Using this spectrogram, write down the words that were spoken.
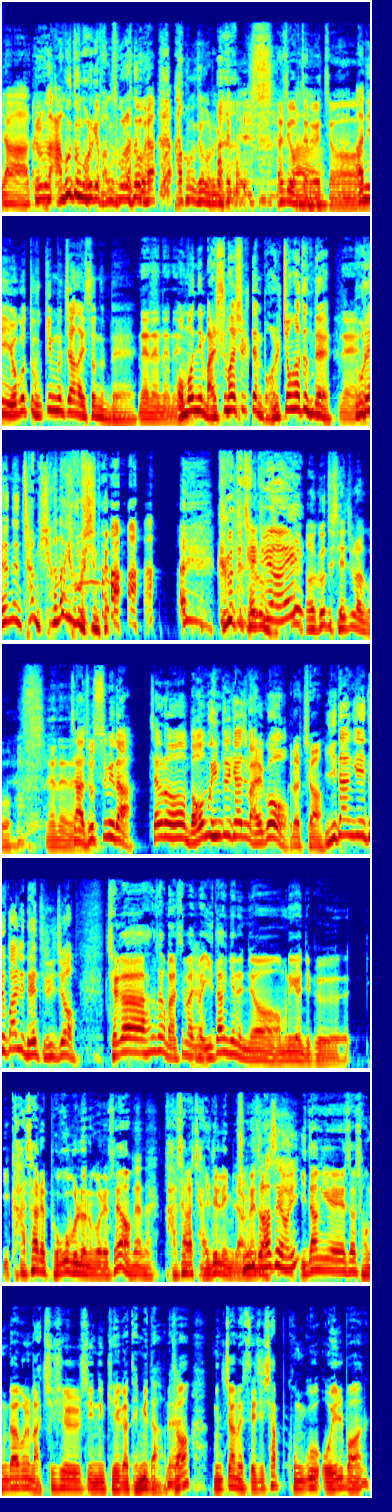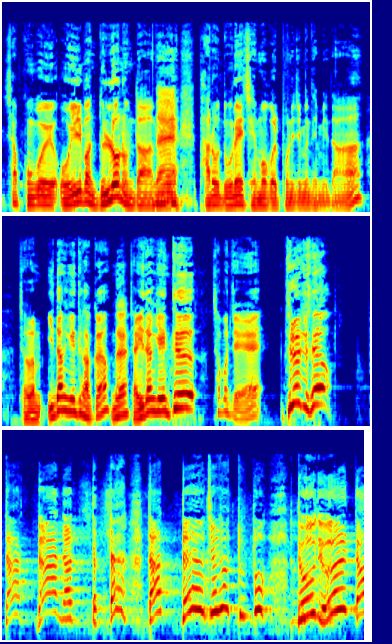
야, 그러면 아무도 모르게 방송을 하는 거야? 아무도 모르게. 할 수가 없잖아요 아, 그렇죠 아니, 요것도 웃긴 문자 하나 있었는데. 네네네네 어머님 말씀하실 땐 멀쩡하던데 네. 노래는 참 희한하게 부르시네. 그것도 제주야 어, 그것도 제주라고. 네네네 자, 좋습니다. 자, 그럼 너무 힘들게 하지 말고 그렇죠 2단계 힌트 빨리 내드리죠. 제가 항상 말씀하지만 네. 이 2단계는요 어머니가 이제 그 이 가사를 보고 부르는 거라서요. 네네. 가사가 잘 들립니다. 준비들 하세요, 이? 이 단계에서 정답을 맞추실 수 있는 기회가 됩니다. 그래서 네. 문자 메시지 샵 0951번, 샵 0951번 눌러 놓은 다음에 네. 바로 노래 제목을 보내주면 됩니다. 자, 그럼 2단계 힌트 갈까요? 네. 자, 2단계 힌트 첫 번째 들려주세요. 따따따따따따따따따 두들따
